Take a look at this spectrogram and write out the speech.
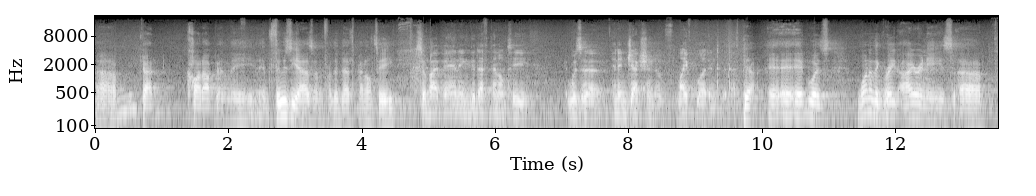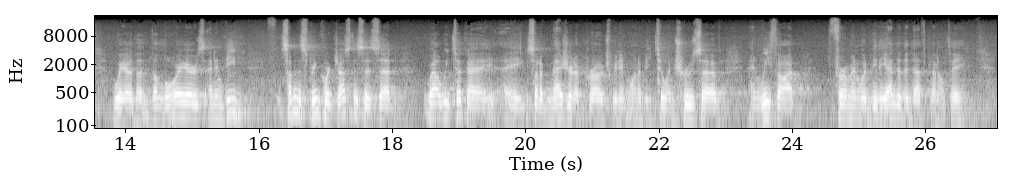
um, got caught up in the enthusiasm for the death penalty. So by banning the death penalty, it was a, an injection of lifeblood into the death penalty. Yeah, it, it was one of the great ironies uh, where the, the lawyers, and indeed some of the Supreme Court justices said, well, we took a, sort of measured approach. We didn't want to be too intrusive, and we thought Furman would be the end of the death penalty.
